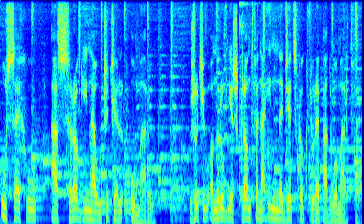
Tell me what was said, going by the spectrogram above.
usechł, a srogi nauczyciel umarł. Rzucił on również klątwę na inne dziecko, które padło martwe.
